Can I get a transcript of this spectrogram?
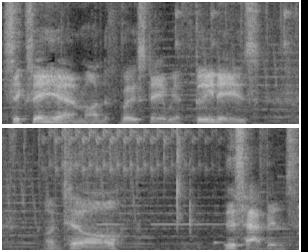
6 a.m. on the first day. We have three days until this happens.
